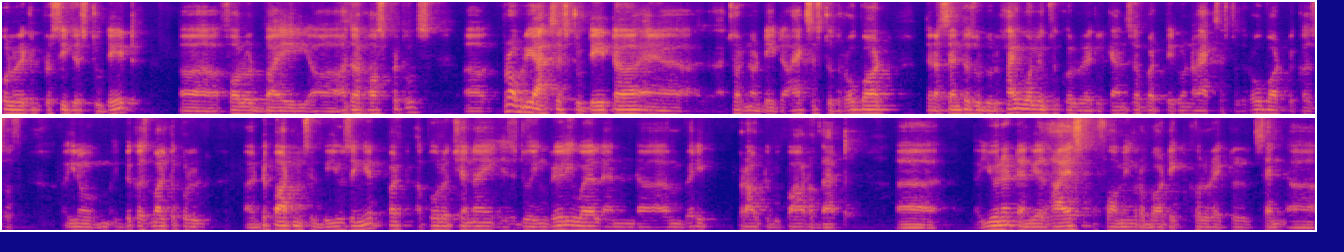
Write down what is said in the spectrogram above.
colorectal procedures to date, uh, followed by other hospitals. probably access to data, sorry, not data, access to the robot. There are centers who do high volumes of colorectal cancer, but they don't have access to the robot because of, you know, because multiple uh, departments will be using it. But Apollo Chennai is doing really well, and uh, I'm very proud to be part of that. Uh, unit and we are highest performing robotic colorectal uh,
